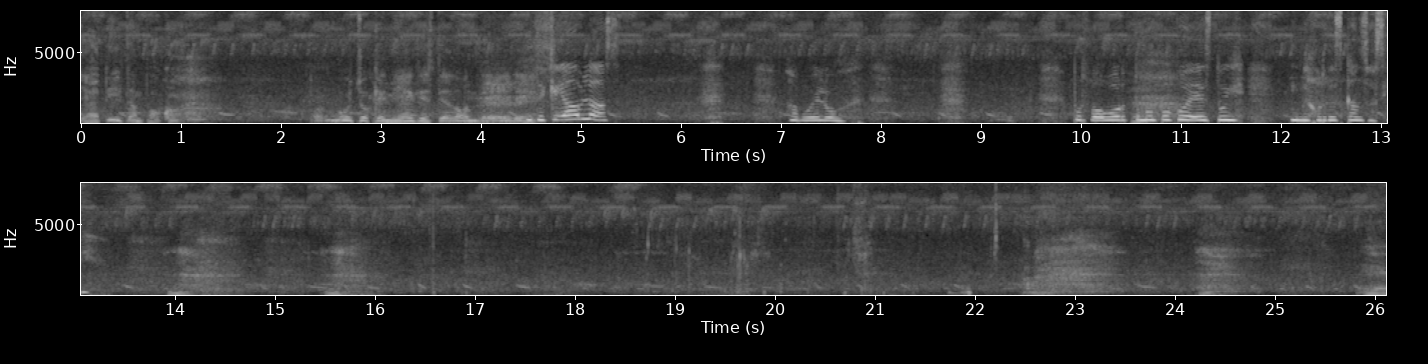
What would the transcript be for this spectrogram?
Y a ti tampoco. Por mucho que niegues de dónde eres. ¿De qué hablas? Abuelo, por favor, toma un poco de esto y, y mejor descansa así. Él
